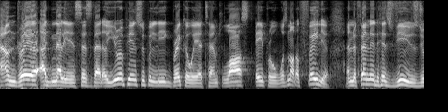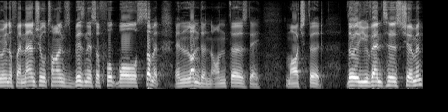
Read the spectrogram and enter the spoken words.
Andrea Agnelli insists that a European Super League breakaway attempt last April was not a failure and defended his views during a Financial Times Business of Football summit in London on Thursday. March 3rd. The Juventus chairman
